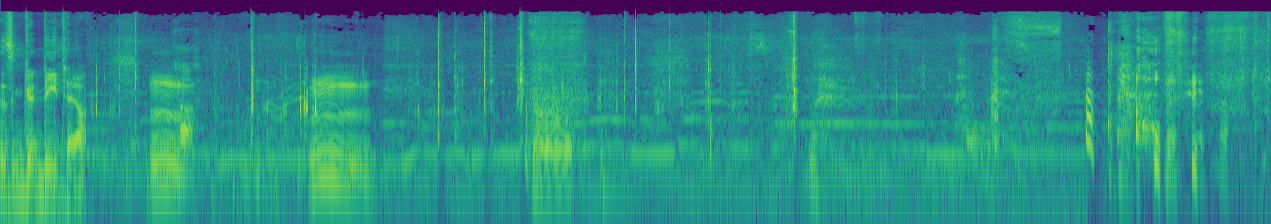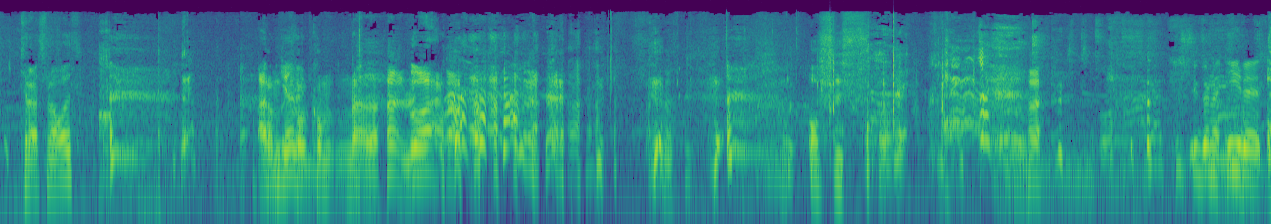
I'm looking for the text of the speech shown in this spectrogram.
It's a good detail. Mmm. Mmm. Can I smell it? I don't get kom, it. kom nära. Åh fy. You're gonna eat it.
